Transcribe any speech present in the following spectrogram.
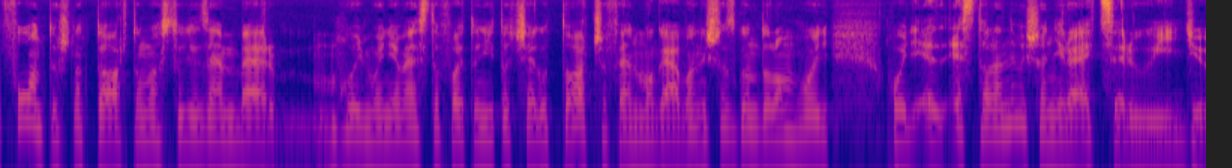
fontosnak tartom azt, hogy az ember, hogy mondjam, ezt a fajta nyitottságot tartsa fenn magában, és azt gondolom, hogy, hogy ez, ez talán nem is annyira egyszerű így,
